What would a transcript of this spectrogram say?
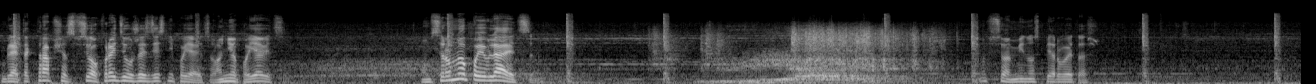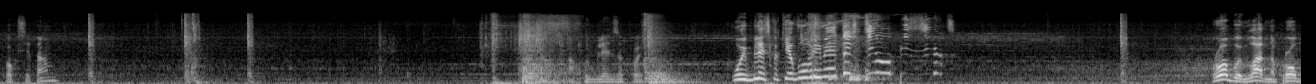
Блять, так трап сейчас... Все, Фредди уже здесь не появится. А не, появится. Он все равно появляется. Ну все, минус первый этаж. Фокси там. Ахуй, блядь, закрой. Ой, блядь, как я вовремя это сделал, пиздец. Пробуем, ладно, пробуем.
